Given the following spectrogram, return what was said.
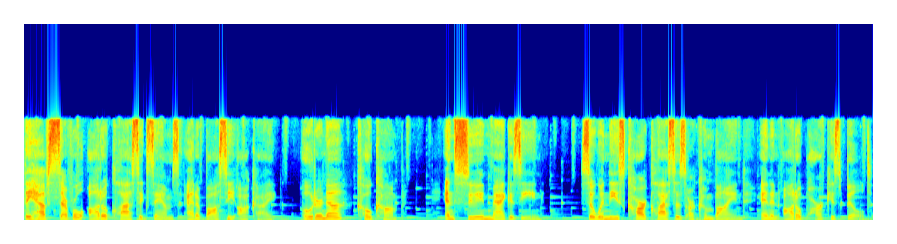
They have several auto class exams at Abossey Okai, Odawna, Kokompe, and Suame Magazine, so when these car classes are combined and an auto park is built,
